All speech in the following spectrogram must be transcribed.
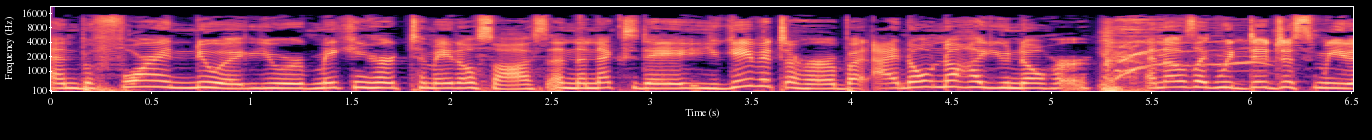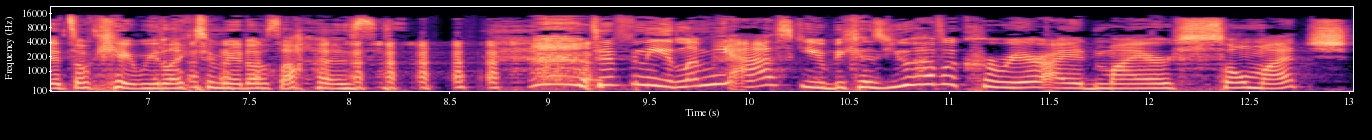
And before I knew it, you were making her tomato sauce. And the next day you gave it to her, but I don't know how you know her. And I was like, we did just meet. It's okay. We like tomato sauce. Tiffany, let me ask you, because you have a career I admire so much.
